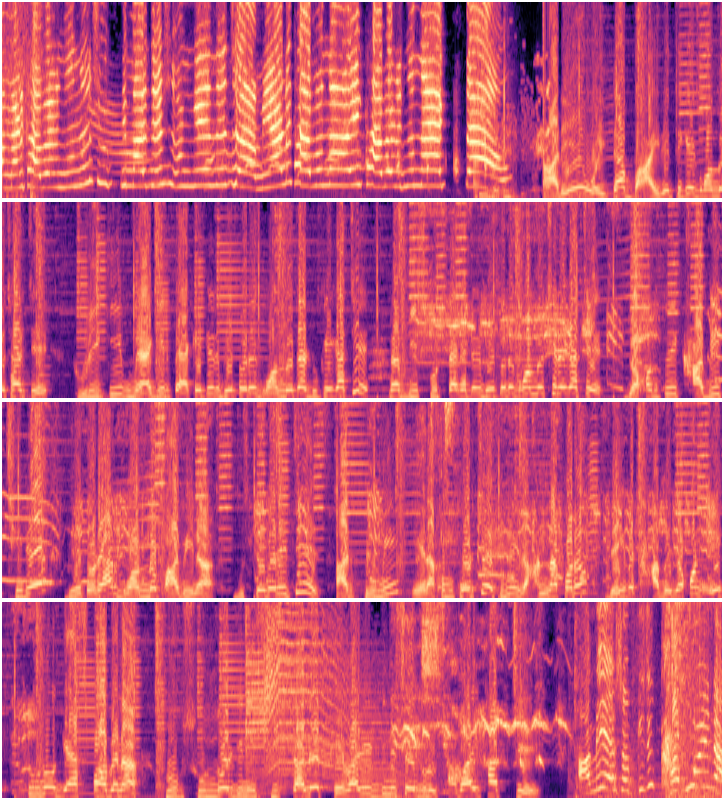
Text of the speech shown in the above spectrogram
আমার খাবারগুলো আরে, ওইটা বাইরে থেকে গন্ধ ছাড়ছে। তুই কি ম্যাগির প্যাকেটের ভেতরে গন্ধটা ঢুকে গেছে, না বিস্কুট প্যাকেটের ভেতরে গন্ধ ছেড়ে গেছে? যখন তুই খাবি ছিঁড়ে, ভেতরে আর গন্ধ পাবি না। বুঝতে পেরেছিস? আর তুমি এরকম করছ, তুমি রান্না করো, দেখবে খাবে যখন একটুও গ্যাস পাবে না। খুব সুন্দর জিনিস, শীতকালে ফেভারিট জিনিস এগুলো, সবাই খাচ্ছে। আমি এসব কিছু খাবোই না,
